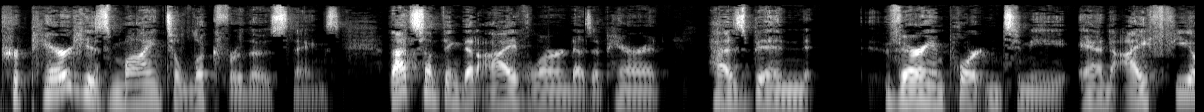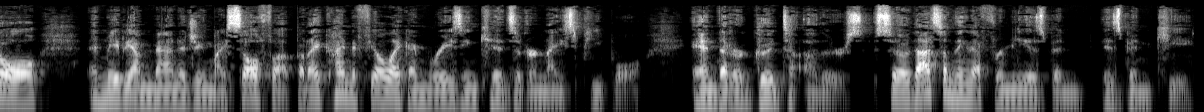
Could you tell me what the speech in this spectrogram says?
prepared his mind to look for those things that's something that i've learned as a parent has been very important to me and i feel and maybe i'm managing myself up but i kind of feel like i'm raising kids that are nice people and that are good to others so that's something that for me has been has been key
